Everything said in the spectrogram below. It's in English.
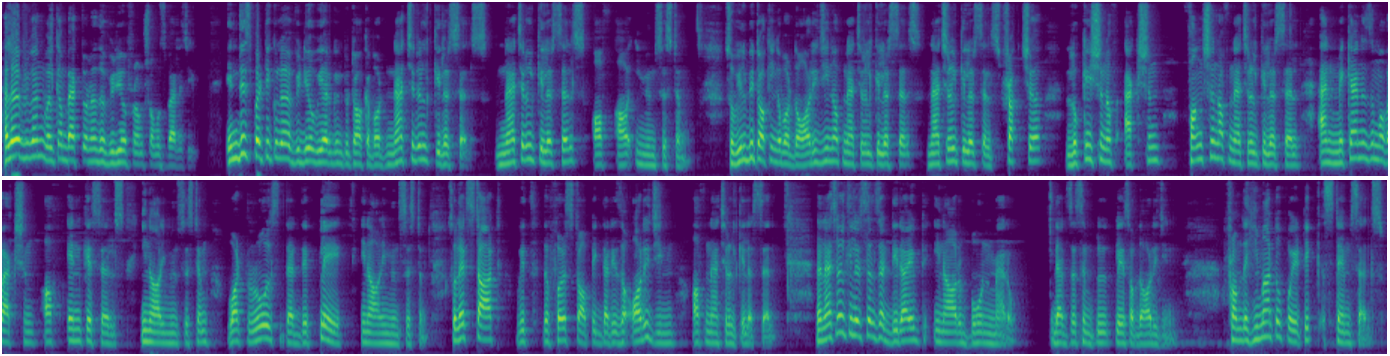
Hello everyone, welcome back to another video from Shomu's Biology. In this particular video, we are going to talk about natural killer cells, natural killer cells of our immune system. So we'll be talking about the origin of natural killer cells, natural killer cell structure, location of action, function of natural killer cell and mechanism of action of NK cells in our immune system, what roles that they play in our immune system. So let's start with the first topic that is the origin of natural killer cell. The natural killer cells are derived in our bone marrow. That's the simple place of the origin from the hematopoietic stem cells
